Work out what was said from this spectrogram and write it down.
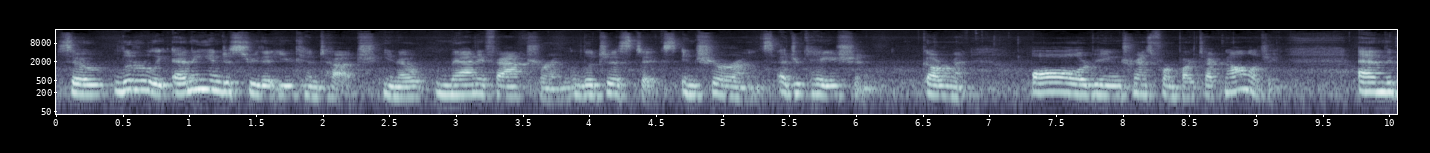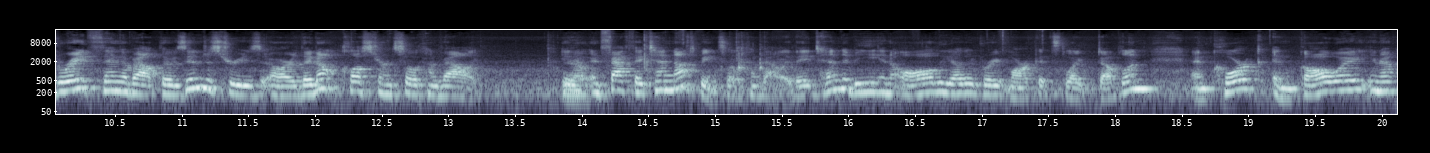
So literally any industry that you can touch, you know, manufacturing, logistics, insurance, education, government, all are being transformed by technology. And the great thing about those industries are they don't cluster in Silicon Valley. You know, in fact, they tend not to be in Silicon Valley. They tend to be in all the other great markets like Dublin and Cork and Galway, you know,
